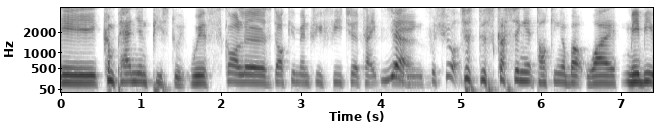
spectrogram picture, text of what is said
a companion piece to it with Scholars, documentary feature type Yeah. thing, for sure. just discussing it, talking about why maybe it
